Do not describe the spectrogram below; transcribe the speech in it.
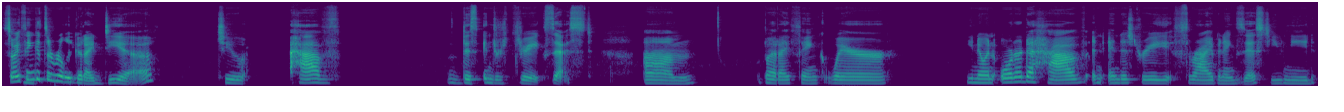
so i think it's a really good idea to have this industry exist. Um, but I think where, you know, in order to have an industry thrive and exist, you need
